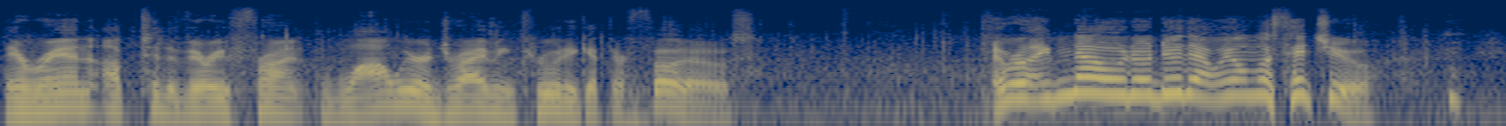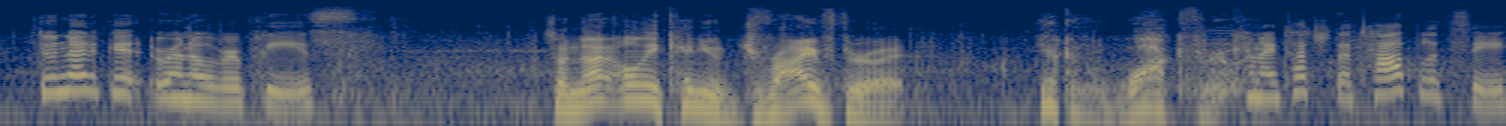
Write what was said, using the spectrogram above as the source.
They ran up to the very front while we were driving through to get their photos. And we're like, no, don't do that. We almost hit you. Do not get run over, please. So not only can you drive through it, you can walk through it. Can I touch the top? Let's see.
